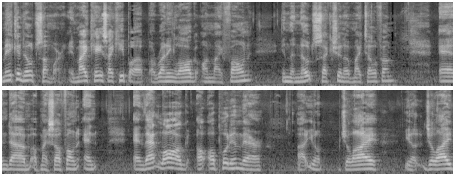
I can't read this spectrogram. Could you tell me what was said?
make a note somewhere. In my case, I keep a, a running log on my phone in the notes section of my telephone and um, of my cell phone, and and that log I'll, I'll put in there. Uh, you know, July, you know, July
